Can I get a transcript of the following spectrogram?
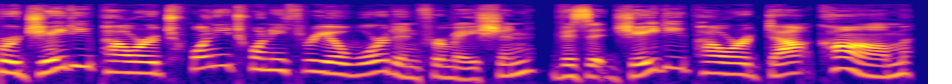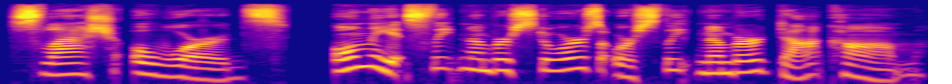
For JD Power 2023 award information, visit jdpower.com/awards. Only at Sleep Number stores or sleepnumber.com.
